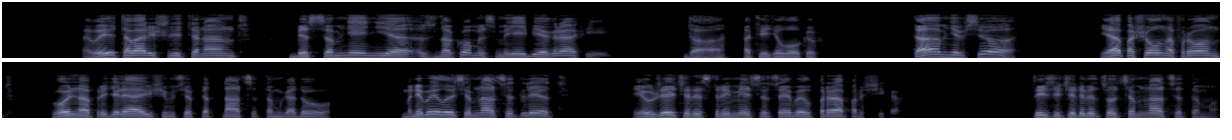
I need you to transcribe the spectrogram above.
— Вы, товарищ лейтенант, без сомнения, знакомы с моей биографией? — Да, — ответил Волков. — Там не все. Я пошел на фронт, вольно определяющимся в пятнадцатом году. Мне было семнадцать лет, и уже через три месяца я был прапорщиком. В 1917-му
